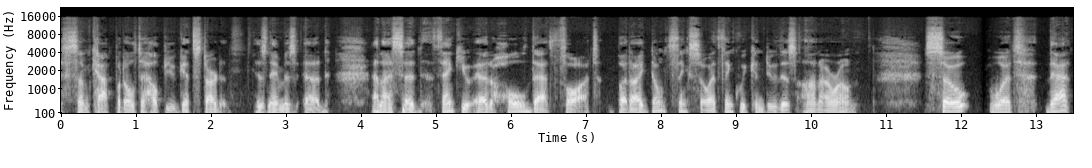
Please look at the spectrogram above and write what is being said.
some capital to help you get started? His name is Ed. And I said, Thank you, Ed. Hold that thought. But I don't think so. I think we can do this on our own. So, what that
